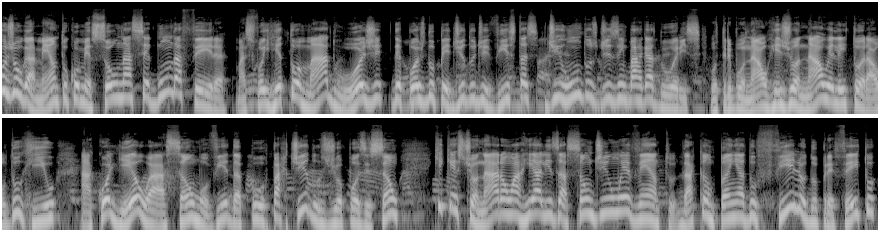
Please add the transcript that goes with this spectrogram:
O julgamento começou na segunda-feira, mas foi retomado hoje depois do pedido de vistas de um dos desembargadores. O Tribunal Regional Eleitoral do Rio acolheu a ação movida por partidos de oposição que questionaram a realização de um evento da campanha do filho do prefeito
